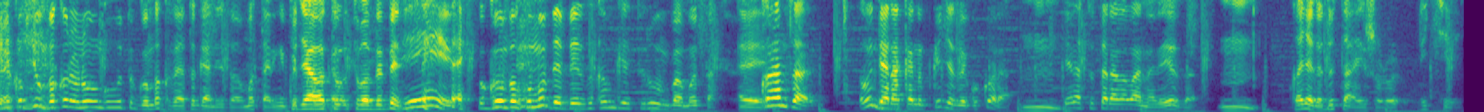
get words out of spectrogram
uri kubyumva ko noneho ubu ngubu tugomba kuzajya tuganiriza abamotari nk'ibyo kugira ngo tubabebeze. Eh, ugomba kumubebeza ukamubwira turumva mota Eh. kwanza ubundi hari akantu twigeze gukora? Mm, kera tutaraba abana beza. Mm. twajyaga dutaha ijoro rikeye.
